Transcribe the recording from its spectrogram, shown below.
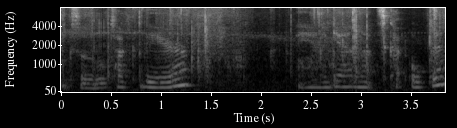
makes a little tuck there. And again, that's cut open.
